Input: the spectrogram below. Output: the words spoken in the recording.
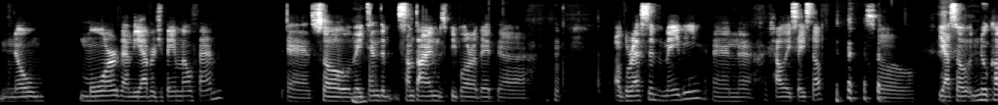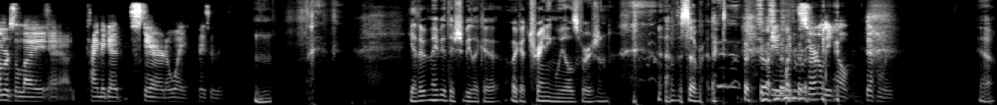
know more than the average Babymetal fan, and so they tend to. Sometimes people are a bit uh, aggressive, maybe, and uh, how they say stuff. so yeah, so newcomers will like uh, kind of get scared away, basically. Mm-hmm. yeah, there, maybe there should be like a like a training wheels version of the subreddit. it would certainly help, definitely. Yeah,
